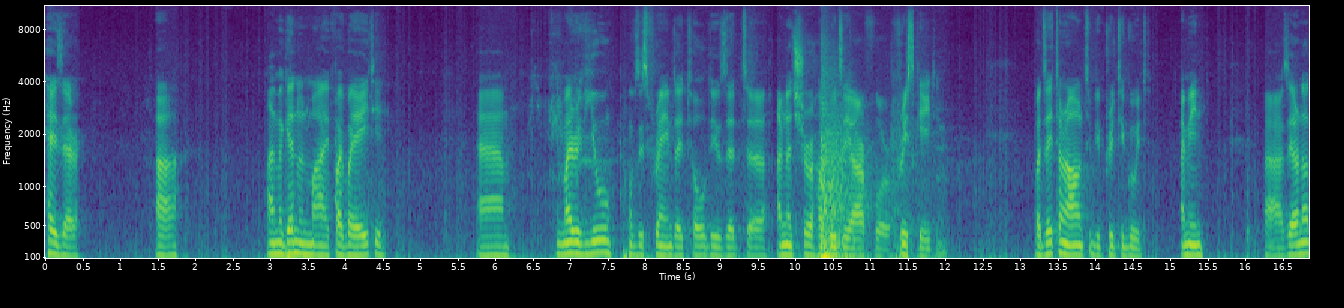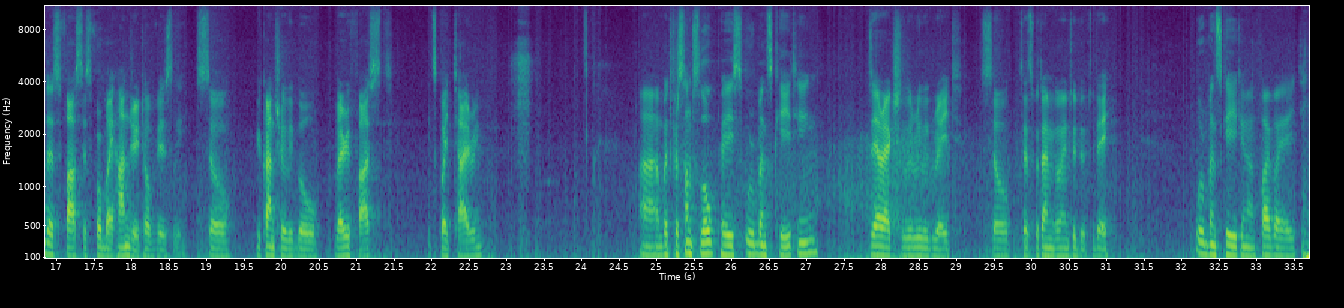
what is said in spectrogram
Hey there. Uh, I'm again on my 5x80. Um, in my review of these frames, I told you that uh, I'm not sure how good they are for free skating. But they turn out to be pretty good. I mean, uh, they are not as fast as 4x100, obviously. So you can't really go very fast. It's quite tiring. Uh, but for some slow-paced urban skating, they are actually really great. So that's what I'm going to do today. Urban skating on 5x80.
